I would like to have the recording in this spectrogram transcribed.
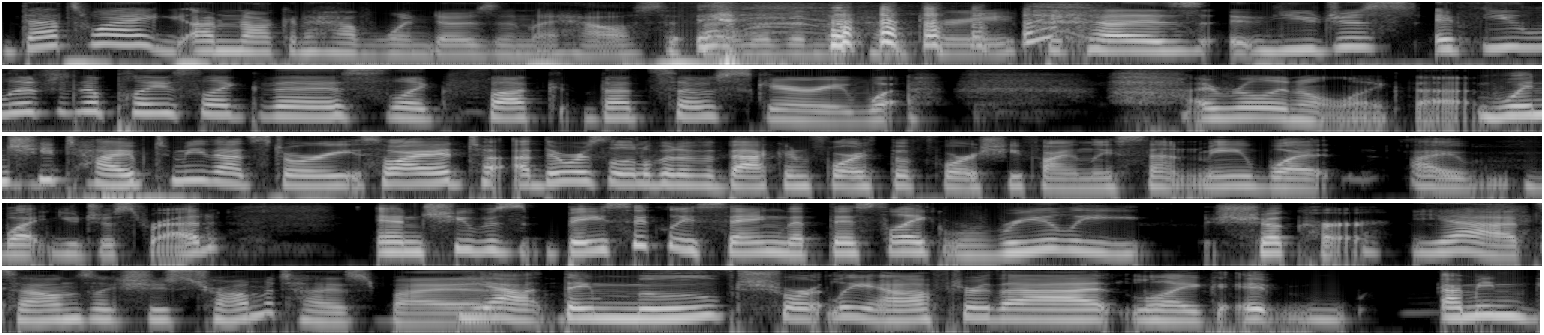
That's why I'm not gonna have windows in my house if I live in the country because you just if you lived in a place like this, like fuck, that's so scary. What? I really don't like that. When she typed me that story, so I had to, there was a little bit of a back and forth before she finally sent me what I what you just read. And she was basically saying that this like really shook her. Yeah, it sounds like she's traumatized by it. Yeah, they moved shortly after that. Like it I mean,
